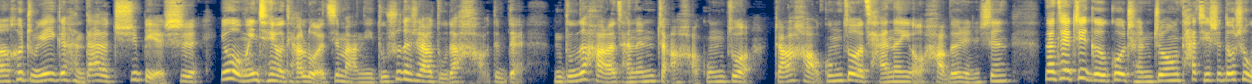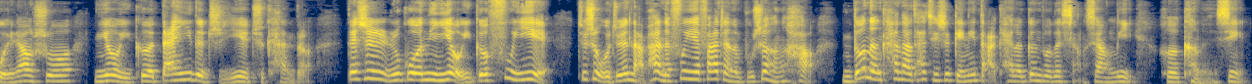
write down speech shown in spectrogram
嗯，和主业一个很大的区别是，因为我们以前有条逻辑嘛，你读书的时候要读得好，对不对？你读得好了才能找好工作，找好工作才能有好的人生。那在这个过程中，它其实都是围绕说你有一个单一的职业去看的。但是如果你有一个副业，就是我觉得哪怕你的副业发展的不是很好，你都能看到它其实给你打开了更多的想象力和可能性。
